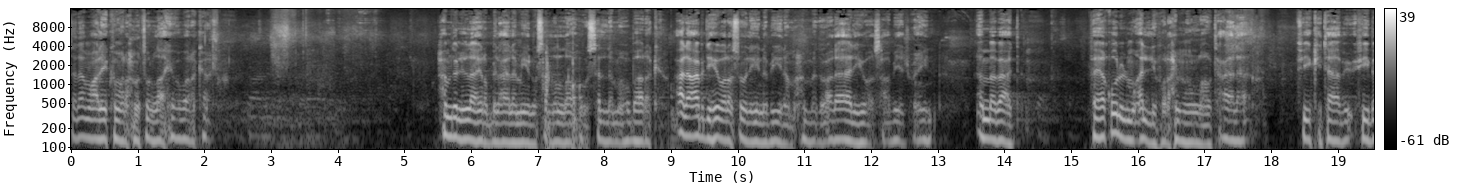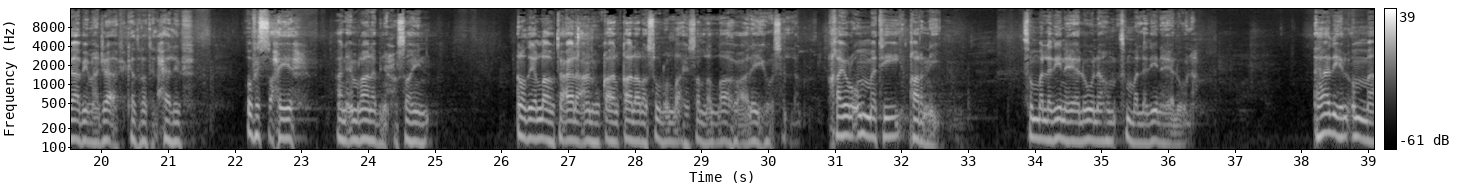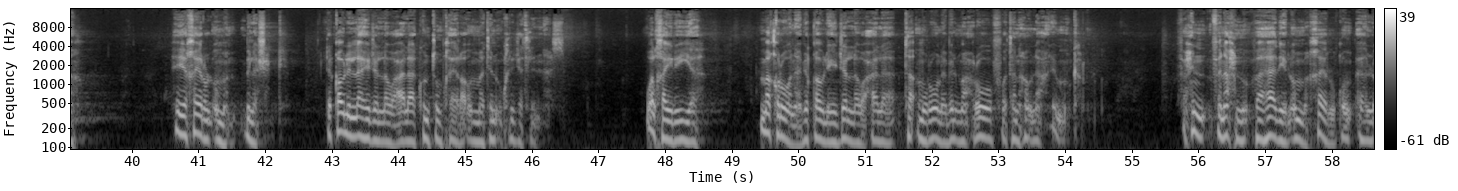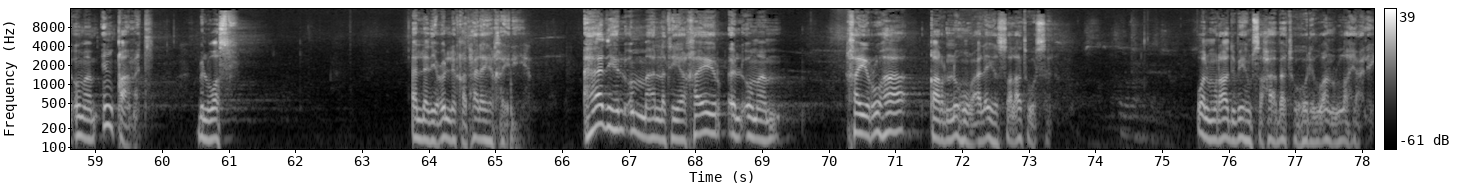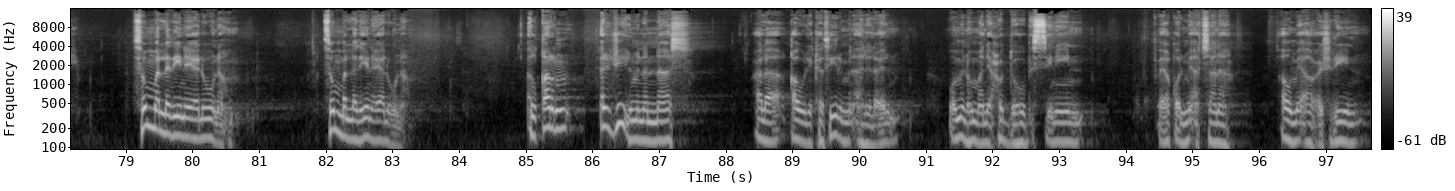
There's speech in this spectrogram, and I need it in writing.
السلام عليكم ورحمة الله وبركاته. الحمد لله رب العالمين وصلى الله وسلم وبارك على عبده ورسوله نبينا محمد وعلى آله وأصحابه أجمعين. أما بعد فيقول المؤلف رحمه الله تعالى في كتاب في باب ما جاء في كثرة الحلف وفي الصحيح عن عمران بن حصين رضي الله تعالى عنه قال قال رسول الله صلى الله عليه وسلم خير أمتي قرني ثم الذين يلونهم ثم الذين يلونهم هذه الأمة هي خير الأمم بلا شك لقول الله جل وعلا كنتم خير أمة أخرجت للناس. والخيرية مقرونة بقوله جل وعلا تأمرون بالمعروف وتنهون عن المنكر. فحن فنحن فهذه الأمة خير الأمم إن قامت بالوصف الذي علقت عليه الخيرية. هذه الأمة التي هي خير الأمم خيرها قرنه عليه الصلاة والسلام. والمراد بهم صحابته رضوان الله عليهم. ثم الذين يلونهم ثم الذين يلونهم. القرن الجيل من الناس على قول كثير من أهل العلم ومنهم من يحده بالسنين فيقول مئة سنة أو مئة وعشرين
